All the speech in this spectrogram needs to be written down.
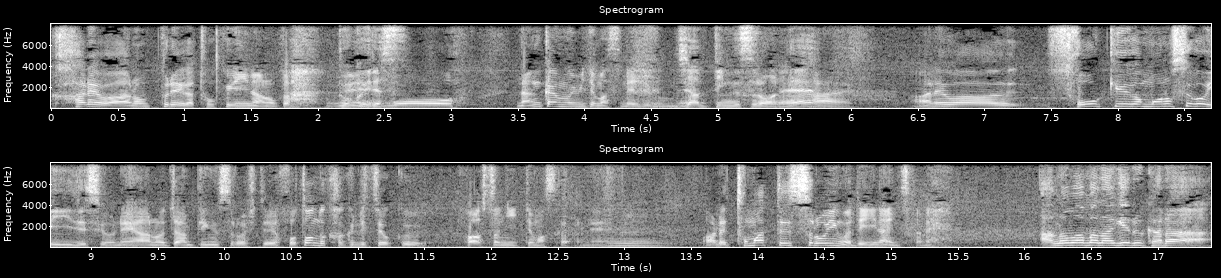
彼はあのプレーが得意なのか、ね得意です。もう何回も見てますね、自分も。ジャンピングスローね、はい、あれは送球がものすごいいいですよね、あのジャンピングスローして、ほとんど確率よくファーストに行ってますからね、あれ、止まってスローインはできないんですかね。あのまま投げるから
